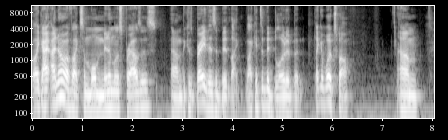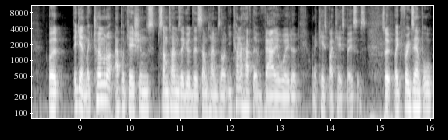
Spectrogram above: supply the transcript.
like I, I know of like some more minimalist browsers um, because Brave is a bit like like it's a bit bloated, but like it works well. Um, but again, like terminal applications, sometimes they're good, they're sometimes not. You kind of have to evaluate it on a case by case basis. So, like for example,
